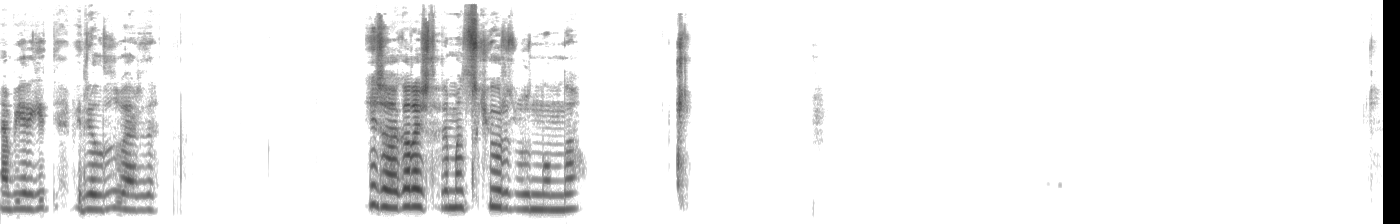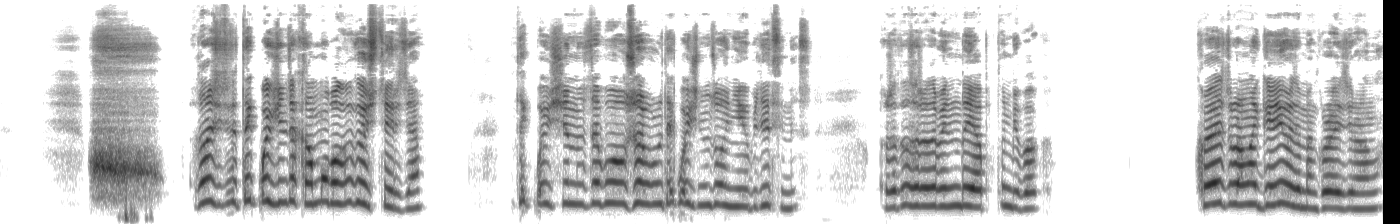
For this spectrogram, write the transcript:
Ya bir yere gitti bir yıldız verdi. Neyse arkadaşlar hemen sıkıyoruz bundan da. Arkadaşlar size tek başınıza kalma bug'ı göstereceğim. Tek başınıza bu server'ı tek başınıza oynayabilirsiniz. Arada sırada benim de yaptığım bir bak. Crazy Run'a geliyoruz hemen Crazy Run'a.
